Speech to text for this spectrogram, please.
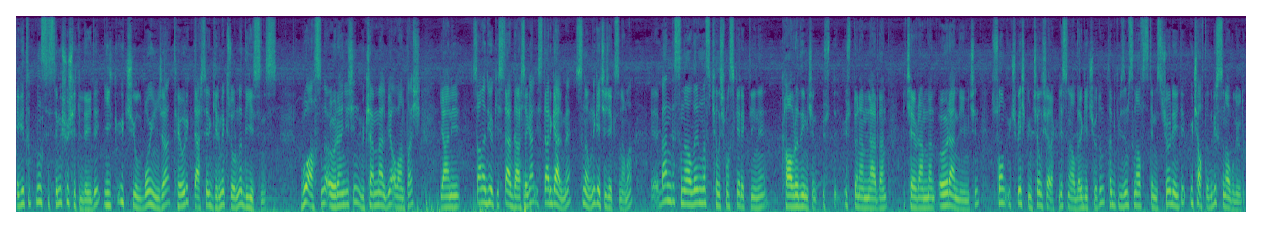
Ege Tıp'ın sistemi şu şekildeydi. İlk 3 yıl boyunca teorik derslere girmek zorunda değilsiniz. Bu aslında öğrenci için mükemmel bir avantaj. Yani sana diyor ki ister derse gel ister gelme sınavını geçeceksin ama. Ee, Ben de sınavların nasıl çalışması gerektiğini kavradığım için üst, üst dönemlerden çevremden öğrendiğim için son 3-5 gün çalışarak bile sınavları geçiyordum. Tabii ki bizim sınav sistemimiz şöyleydi. 3 haftada bir sınav buluyorduk.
